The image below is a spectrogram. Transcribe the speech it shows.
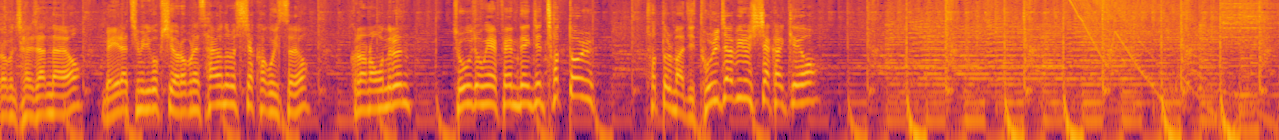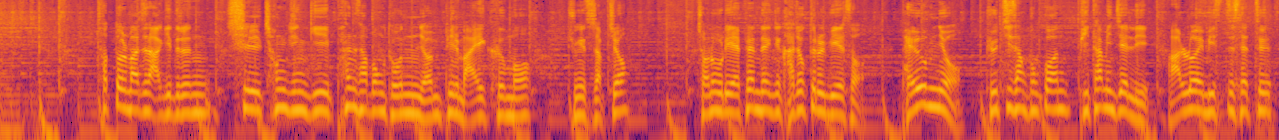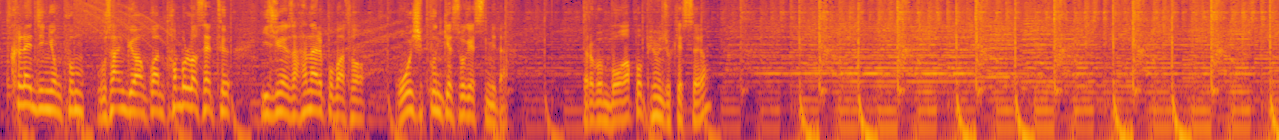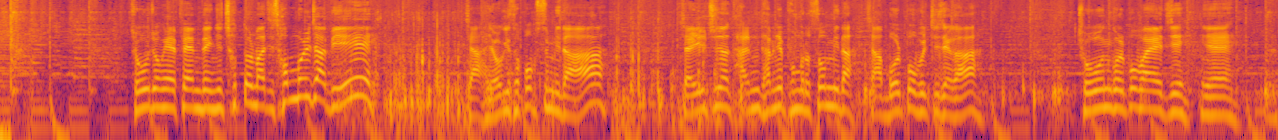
여러분 잘 잤나요? 매일 아침 7시 여러분의 사연으로 시작하고 있어요. 그러나 오늘은 조우종의 FM댕진 첫돌, 첫돌 맞이 돌잡이로 시작할게요. 첫돌 맞은 아기들은 실, 청진기, 판사봉, 돈, 연필, 마이크 뭐 중에서 잡죠? 저는 우리 FM댕진 가족들을 위해서 배음료, 뷰티 상품권, 비타민 젤리, 알로에 미스트 세트, 클렌징 용품, 우산 교환권, 텀블러 세트 이 중에서 하나를 뽑아서 50분께 쏘겠습니다. 여러분 뭐가 뽑히면 좋겠어요? 조우종의 FM댕진 첫돌맞이 선물잡이 자 여기서 뽑습니다. 자 1주년 담, 담례품으로 쏩니다. 자 뭘 뽑을지 제가 좋은 걸 뽑아야지 예.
